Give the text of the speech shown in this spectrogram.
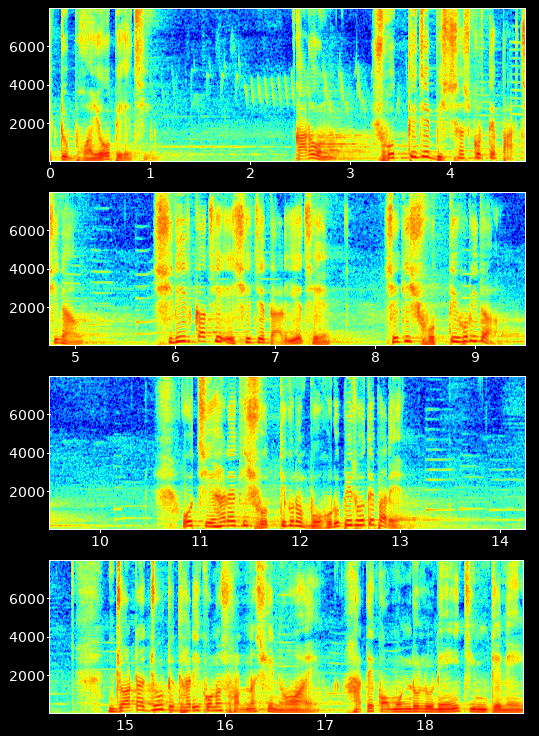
একটু ভয়ও পেয়েছি। কারণ সত্যি যে বিশ্বাস করতে পারছি না, সিঁড়ির কাছে এসে যে দাঁড়িয়েছে, সে কি সত্যি হরিদা? ও চেহারা কি সত্যি কোনো বহুরূপীর হতে পারে? জটা জুটধারী কোনো সন্ন্যাসী নয়, হাতে কমণ্ডলু নেই, চিমটে নেই,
